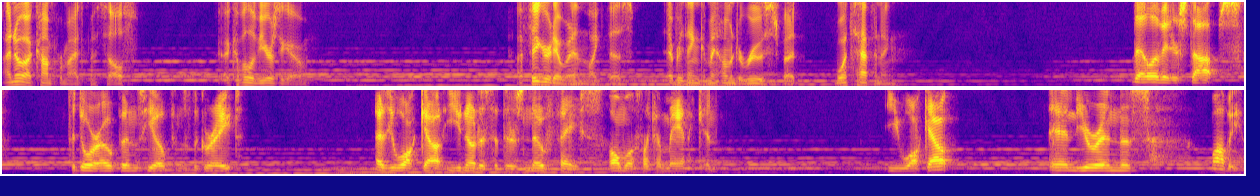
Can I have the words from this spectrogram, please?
I know I compromised myself. A couple of years ago. I figured it would end like this, everything coming home to roost, but what's happening? The elevator stops. The door opens. He opens the grate. As you walk out, you notice that there's no face, almost like a mannequin. You walk out, and you're in this lobby.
